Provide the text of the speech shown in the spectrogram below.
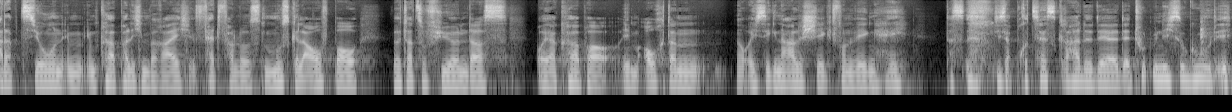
Adaption im, im körperlichen Bereich, Fettverlust, Muskelaufbau wird dazu führen, dass euer Körper eben auch dann euch Signale schickt von wegen, hey, das dieser Prozess gerade, der, der tut mir nicht so gut. Ich,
